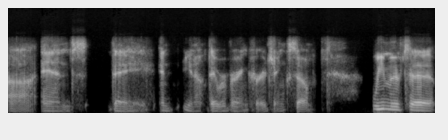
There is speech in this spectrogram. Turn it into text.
uh, and they and you know they were very encouraging. So we moved to.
